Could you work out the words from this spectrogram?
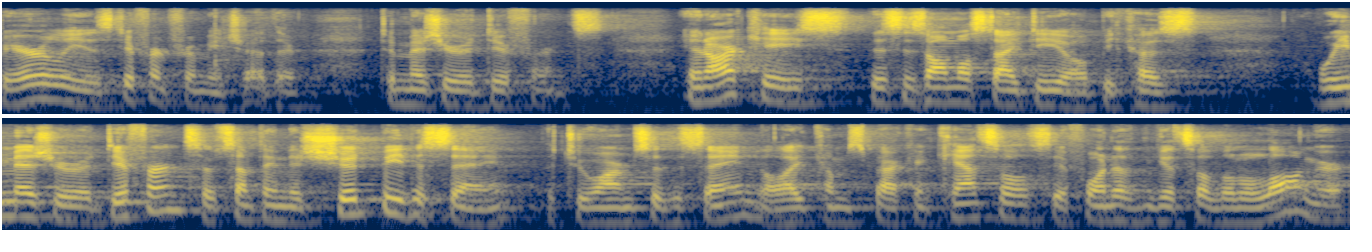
barely is different from each other to measure a difference. In our case, this is almost ideal because we measure a difference of something that should be the same. The two arms are the same. The light comes back and cancels. If one of them gets a little longer,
